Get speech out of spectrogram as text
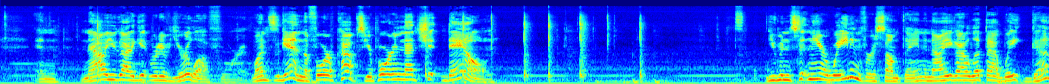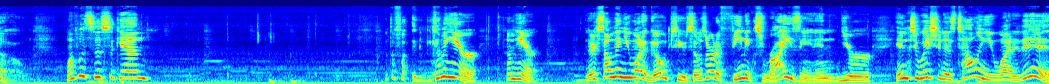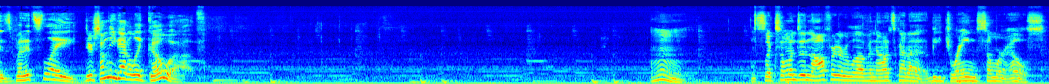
And now you gotta get rid of your love for it. Once again, the Four of Cups, you're pouring that shit down. You've been sitting here waiting for something, and now you gotta let that wait go. What was this again? What the fuck? Come here. Come here. There's something you want to go to, some sort of phoenix rising, and your intuition is telling you what it is, but it's like there's something you got to let go of. Hmm. It's like someone didn't offer their love, and now it's got to be drained somewhere else.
